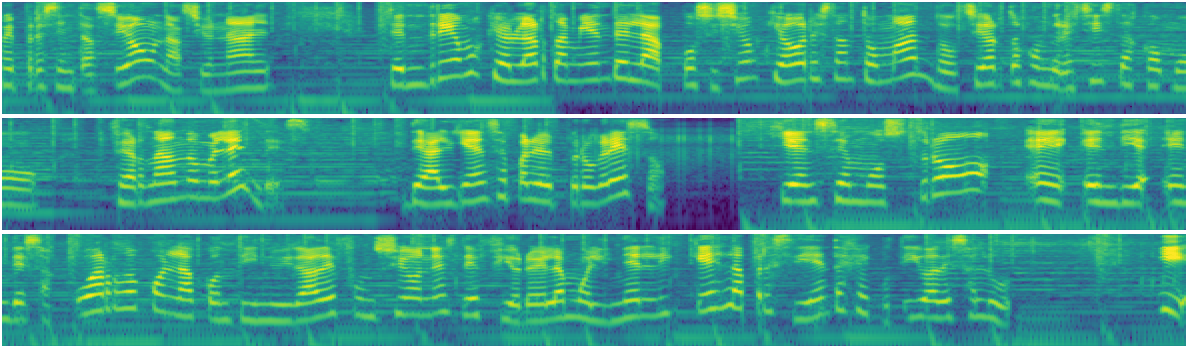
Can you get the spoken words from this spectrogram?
representación nacional, tendríamos que hablar también de la posición que ahora están tomando ciertos congresistas como Fernando Meléndez, de Alianza para el Progreso, quien se mostró eh, en, desacuerdo con la continuidad de funciones de Fiorella Molinelli, que es la presidenta ejecutiva de salud. Y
